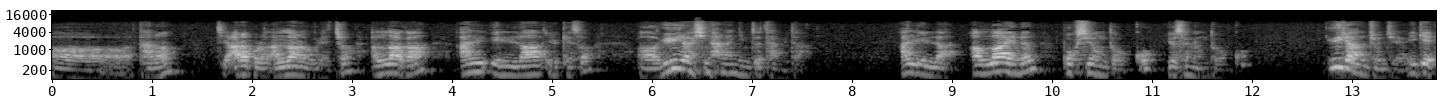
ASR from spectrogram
어, 단어 아랍어로 알라라고 그랬죠. 알라가 알일라 이렇게 해서 어, 유일하신 하나님 뜻합니다. 알일라 알라에는 복수형도 없고 여성형도 없고 유일한 존재예요. 이게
